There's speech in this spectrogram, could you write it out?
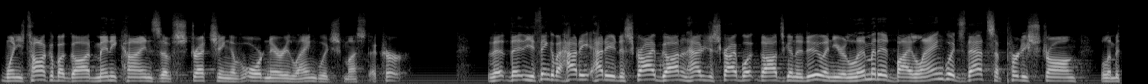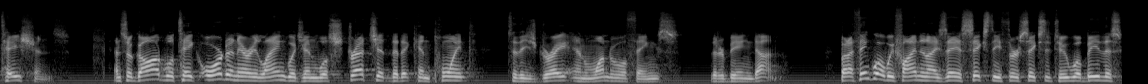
when you talk about God, many kinds of stretching of ordinary language must occur. That, that you think about how do, you, how do you describe God and how do you describe what God's going to do, and you're limited by language, that's a pretty strong limitations. And so God will take ordinary language and will stretch it that it can point to these great and wonderful things that are being done. But I think what we find in Isaiah 60 through 62 will be this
